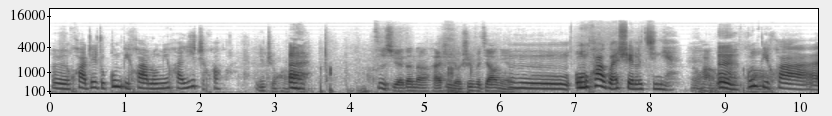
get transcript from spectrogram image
嗯，画这种工笔画、农民画，一直画画。一直画。哎。自学的呢，还是有师傅教您？嗯，文化馆学了几年。文化馆。嗯，工笔画。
